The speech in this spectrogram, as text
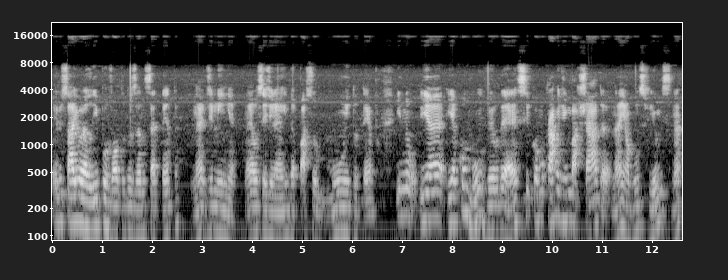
ele saiu ali por volta dos anos 70, né, de linha, né? Ou seja, ele ainda passou muito tempo. E, no, e, é, e é comum ver o DS como carro de embaixada, né, em alguns filmes, né?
